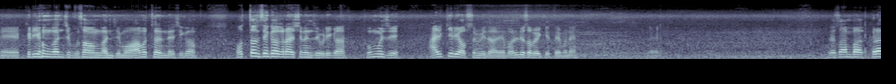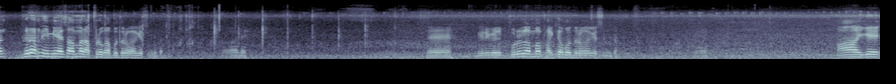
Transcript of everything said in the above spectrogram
네, 그리운 건지 무서운 건지 뭐 아무튼 네, 지금 어떤 생각을 하시는지 우리가 도무지 알 길이 없습니다. 네, 멀리서 뵙기 때문에. 네. 그래서 한번 그런 그런 의미에서 한번 앞으로 가보도록 하겠습니다. 아, 네. 네. 그리고 불을 한번 밝혀보도록 하겠습니다. 아 이게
